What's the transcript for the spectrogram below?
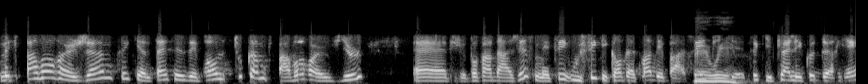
mais peut y avoir un jeune, tu sais, qui a une tête et des épaules, tout comme peut y avoir un vieux euh, puis je veux pas faire d'agisme, mais tu sais, aussi qui est complètement dépassé, Ben oui. sais, qui est plus à l'écoute de rien.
